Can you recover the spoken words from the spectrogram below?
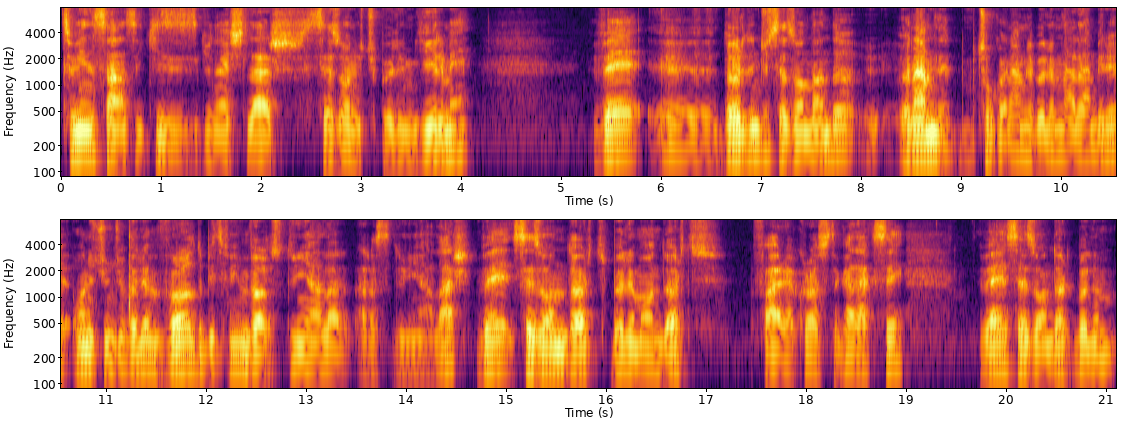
Twin Suns İkiz Güneşler sezon 3 bölüm 20. Ve e, 4. sezondan da önemli, çok önemli bölümlerden biri 13. bölüm World Between Worlds, Dünyalar Arası Dünyalar. Ve sezon 4 bölüm 14 Fire Across the Galaxy. Ve sezon 4 bölüm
